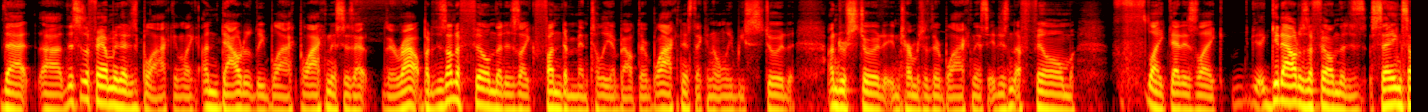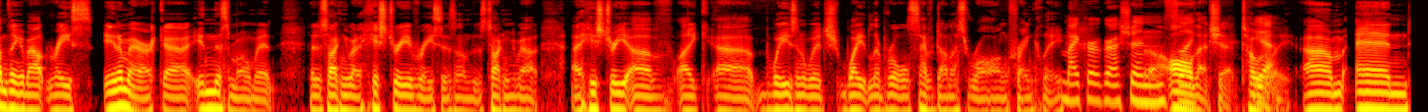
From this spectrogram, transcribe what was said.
that uh, this is a family that is black and like undoubtedly black. Blackness is at their route, but it is not a film that is like fundamentally about their blackness that can only be stood understood in terms of their blackness. It isn't a film f- like that is like Get Out is a film that is saying something about race in America in this moment. That is talking about a history of racism. That is talking about a history of like uh, ways in which white liberals have done us wrong. Frankly, Microaggressions, all like- that shit totally um and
